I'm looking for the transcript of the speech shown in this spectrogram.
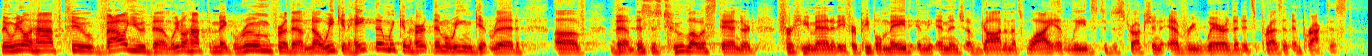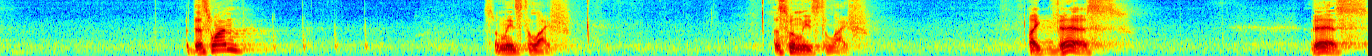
Then we don't have to value them. We don't have to make room for them. No, we can hate them, we can hurt them, and we can get rid of them. This is too low a standard for humanity, for people made in the image of God, and that's why it leads to destruction everywhere that it's present and practiced. But this one, this one leads to life. This one leads to life. Like this, this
